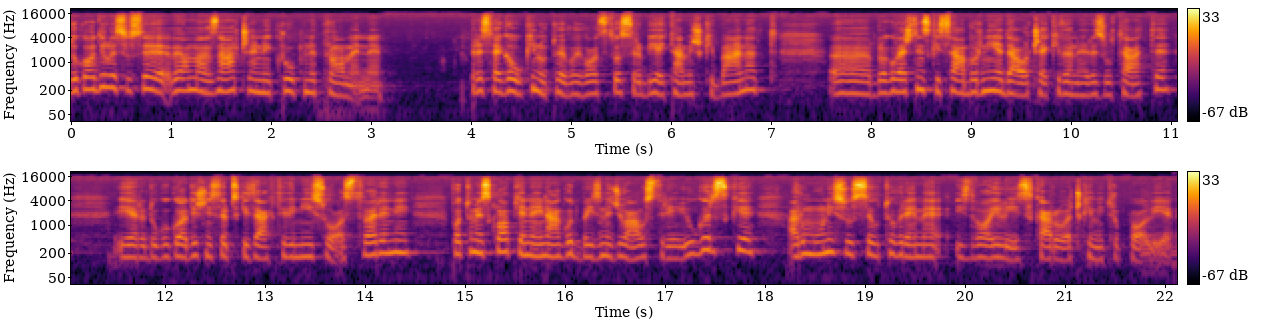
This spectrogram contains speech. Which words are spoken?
dogodile su se veoma značajne i krupne promene. Pre svega ukinuto je vojvodstvo Srbija i Tamiški banat, e, Blagoveštinski sabor nije dao očekivane rezultate, jer dugogodišnji srpski zahtevi nisu ostvareni. Potom je sklopljena i nagodba između Austrije i Ugarske, a Rumuni su se u to vreme izdvojili iz Karlovačke mitropolije.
